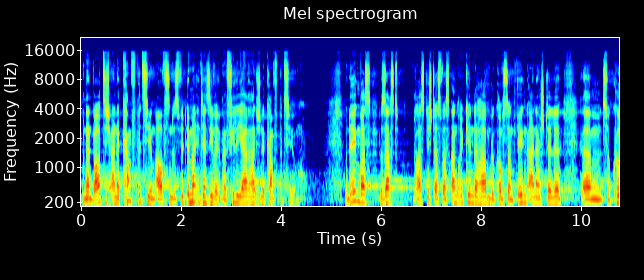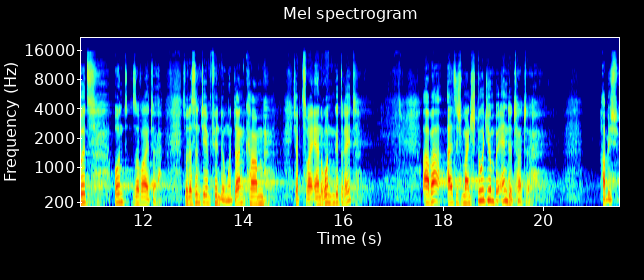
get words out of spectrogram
Und dann baut sich eine Kampfbeziehung auf und es wird immer intensiver. Über viele Jahre hatte ich eine Kampfbeziehung. Und irgendwas, du sagst, du hast nicht das, was andere Kinder haben, du kommst an irgendeiner Stelle ähm, zu kurz und so weiter. So, das sind die Empfindungen. Und dann kam, ich habe zwei Ehrenrunden gedreht, aber als ich mein Studium beendet hatte, habe ich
